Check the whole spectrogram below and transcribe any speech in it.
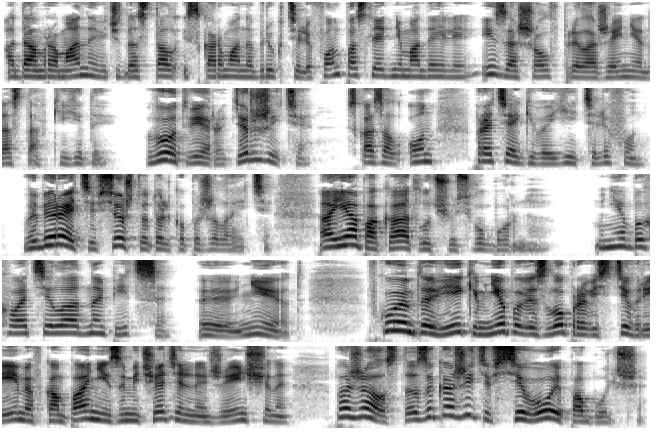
Адам Романович достал из кармана брюк телефон последней модели и зашел в приложение доставки еды. Вот, Вера, держите сказал он, протягивая ей телефон. Выбирайте все, что только пожелаете, а я пока отлучусь в уборную. Мне бы хватило одной пиццы. Э, нет. В коем-то веке мне повезло провести время в компании замечательной женщины. Пожалуйста, закажите всего и побольше.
